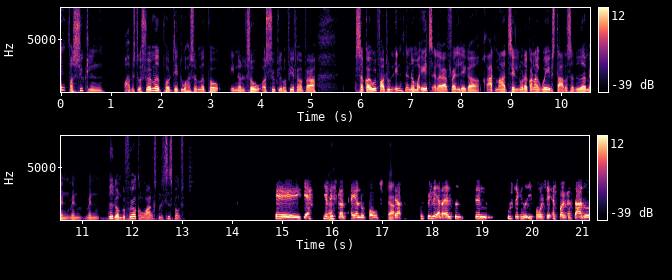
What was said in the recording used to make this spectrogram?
ind fra cyklen, og hvis du har svømmet på det, du har svømmet på i 02 og cyklet på 445, så går jeg ud fra, at du enten er nummer et, eller i hvert fald lægger ret meget til. Nu er der godt nok wavestart og så videre, men, men, men ved du, om du fører konkurrence på det tidspunkt? Øh, ja, jeg Ja. vidste godt, at jeg lå forrest ja. der. Selvfølgelig er der altid den usikkerhed i forhold til, at folk har startet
